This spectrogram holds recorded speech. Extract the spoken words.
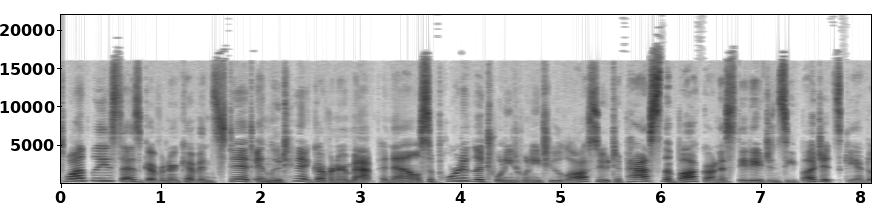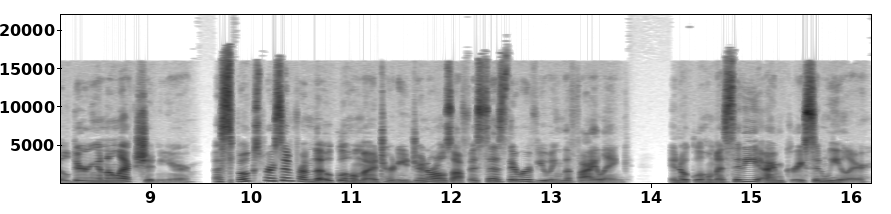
Swadley says Governor Kevin Stitt and Lieutenant Governor Matt Pinnell supported the 2022 lawsuit to pass the buck on a state agency budget scandal during an election year. A spokesperson from the Oklahoma Attorney General's office says they're reviewing the filing. In Oklahoma City, I'm Graycen Wheeler.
